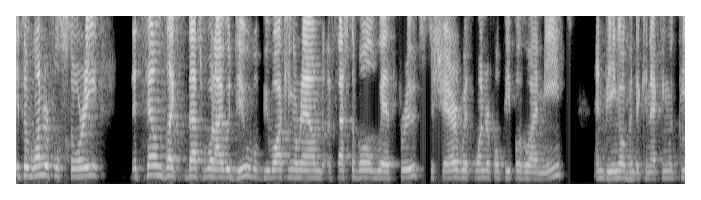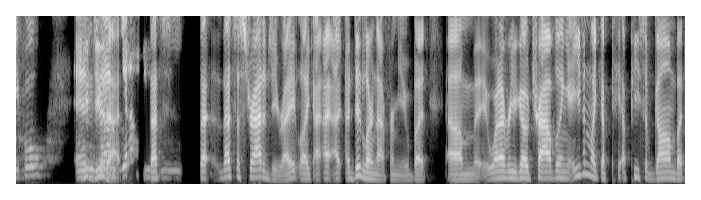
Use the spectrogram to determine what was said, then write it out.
it's a wonderful story. It sounds like that's what I would do. We'll be walking around a festival with fruits to share with wonderful people who I meet and being open mm. to connecting with people. And you do um, that. Yeah, that's that that's a strategy, right? Like I, I I did learn that from you, but um, whenever you go traveling, even like a, a piece of gum, but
